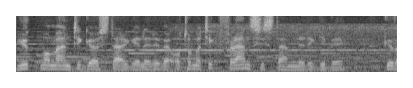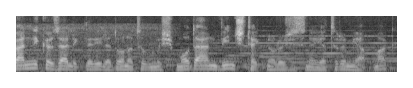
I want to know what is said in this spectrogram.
yük momenti göstergeleri ve otomatik fren sistemleri gibi güvenlik özellikleriyle donatılmış modern vinç teknolojisine yatırım yapmak,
